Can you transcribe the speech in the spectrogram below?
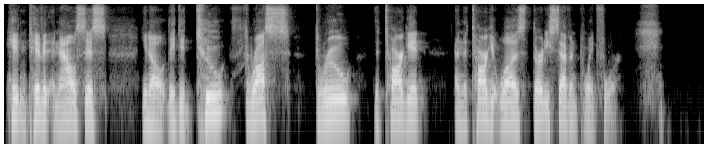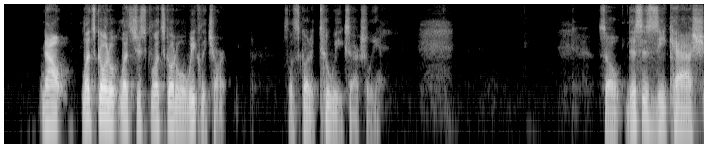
hidden pivot analysis. You know, they did two thrusts through the target and the target was 37.4. Now, let's go to let's just let's go to a weekly chart. So let's go to 2 weeks actually. So this is Zcash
